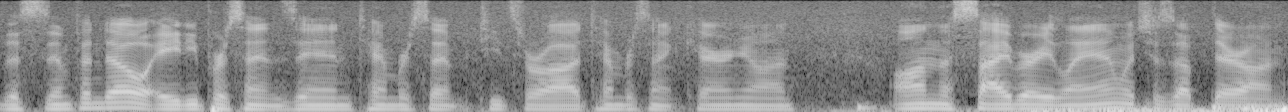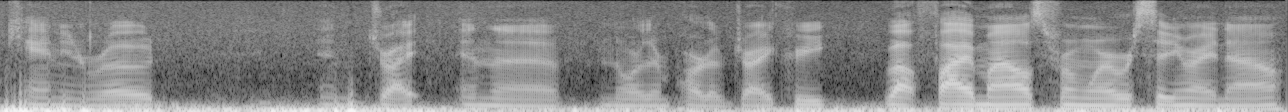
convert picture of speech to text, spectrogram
this Zinfandel, 80% Zin, 10% Petit Syrah, 10% Carignan, on the Cyberry land, which is up there on Canyon Road in dry in the northern part of Dry Creek, about five miles from where we're sitting right now.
